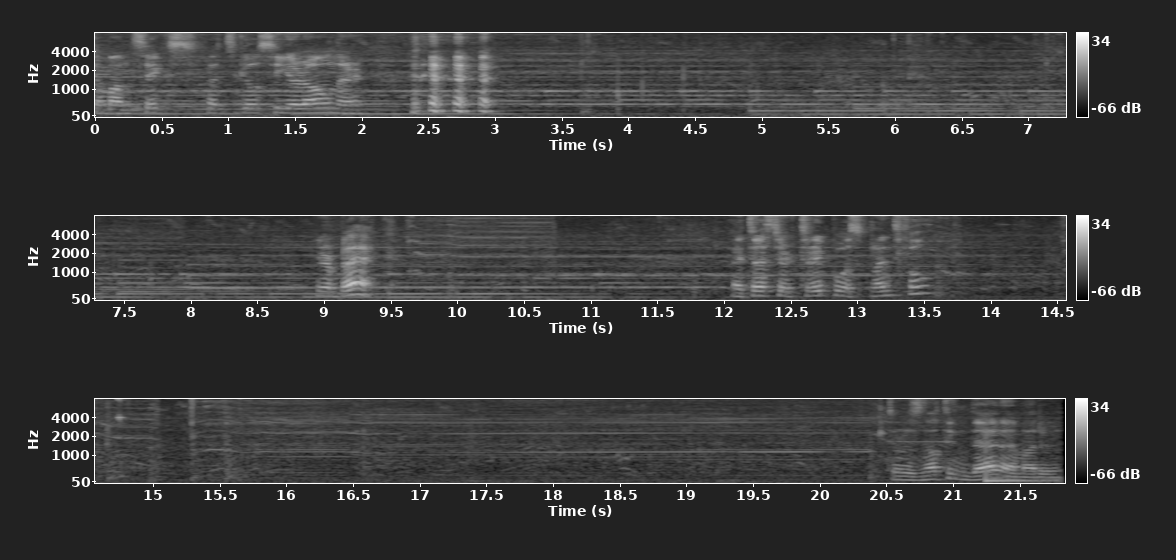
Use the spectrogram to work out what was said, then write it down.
Come on, Six. Let's go see your owner. You're back. I trust your trip was plentiful? There was nothing there, Amaru.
